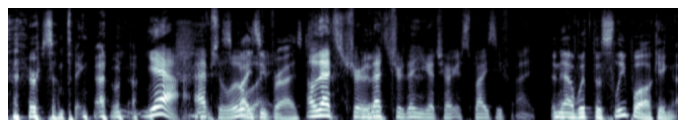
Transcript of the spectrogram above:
or something. I don't know. Yeah, absolutely. Spicy fries. Oh, that's true. Yeah. That's true. Then you got spicy fries. Now, with the sleepwalking,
